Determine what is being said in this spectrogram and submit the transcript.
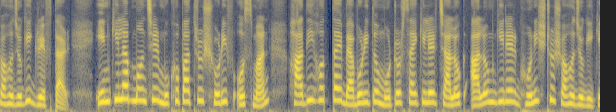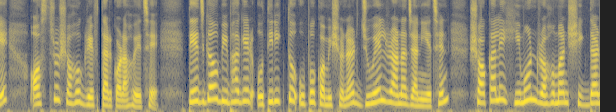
সহযোগী গ্রেফতার। ইনকিলাব মঞ্চের মুখপাত্র শরীফ ওসমান হাদি হত্যায় ব্যবহৃত মোটরসাইকেলের চালক আলমগীরের ঘনিষ্ঠ সহযোগীকে অস্ত্রসহ গ্রেফতার করা হয়েছে। তেজগাঁও বিভাগের অতিরিক্ত উপকমিশনার জুয়েল রানা জানিয়েছেন, সকালে হিমন রহমান শিকদার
